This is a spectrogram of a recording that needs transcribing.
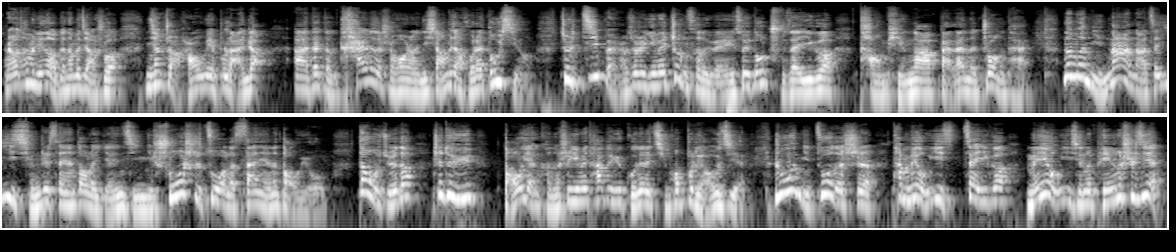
然后他们领导跟他们讲说，你想转行我们也不拦着。啊，但等开了的时候呢，你想不想回来都行，就是基本上就是因为政策的原因，所以都处在一个躺平啊、摆烂的状态。那么你娜娜在疫情这三年到了延吉，你说是做了三年的导游，但我觉得这对于导演可能是因为他对于国内的情况不了解。如果你做的是他没有疫，在一个没有疫情的平行世界，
